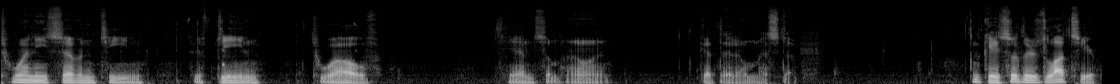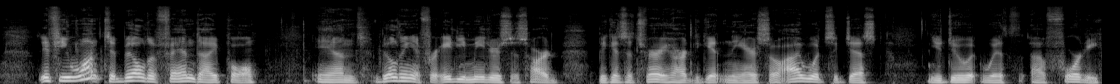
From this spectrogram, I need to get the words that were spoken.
20, 17, 15, 12, 10 somehow. I got that all messed up. Okay, so there's lots here. If you want to build a fan dipole, and building it for 80 meters is hard because it's very hard to get in the air. So I would suggest you do it with uh, 40.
